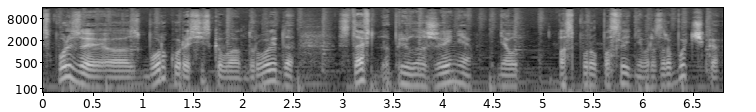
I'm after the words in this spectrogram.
используя э, сборку российского андроида, ставь туда приложение. Я вот по спору последнего разработчика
